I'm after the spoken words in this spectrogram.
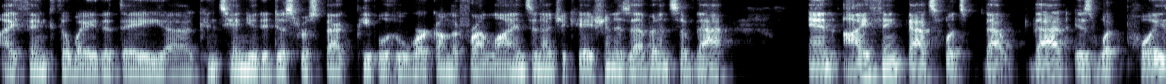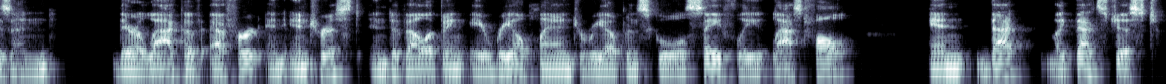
I think the way that they uh, continue to disrespect people who work on the front lines in education is evidence of that. And I think that's what's that that is what poisoned their lack of effort and interest in developing a real plan to reopen schools safely last fall. And that like that's just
